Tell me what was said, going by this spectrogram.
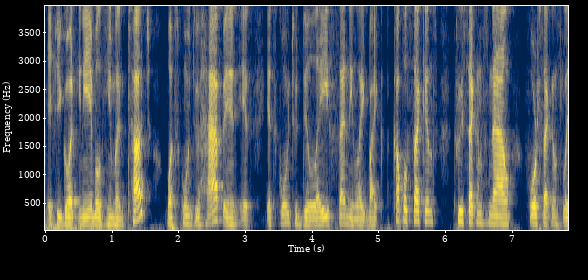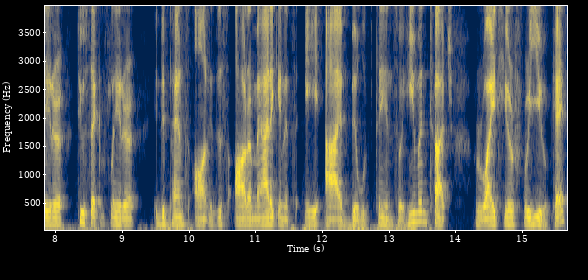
if you go and enable human touch what's going to happen is it's going to delay sending like by a couple seconds three seconds now four seconds later two seconds later it depends on it's just automatic and it's ai built in so human touch right here for you okay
